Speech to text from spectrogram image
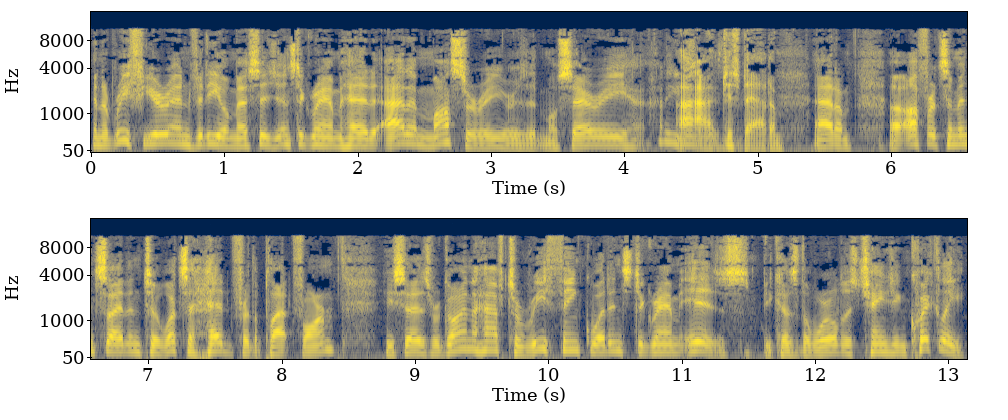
In a brief year-end video message, Instagram head Adam Mosseri, or is it Mosseri? How do you say Ah, just? Adam. Adam uh, offered some insight into what's ahead for the platform. He says, We're going to have to rethink what Instagram is because the world is changing quickly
